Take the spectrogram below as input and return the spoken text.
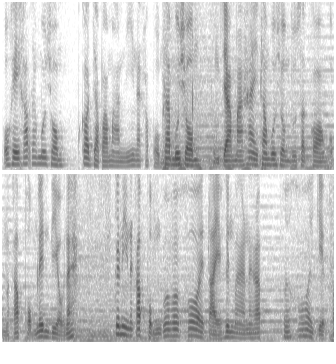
โอเคครับท่านผู้ชมก็จะประมาณนี้นะครับผมท่านผู้ชม ผมจะมาให้ท่านผู้ชมดูสกอร์ผมนะครับ ผมเล่นเดี่ยวนะ ก็นี่นะครับผมก็ค่อยๆไต่ขึ้นมานะครับค่อยๆเก็บไป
